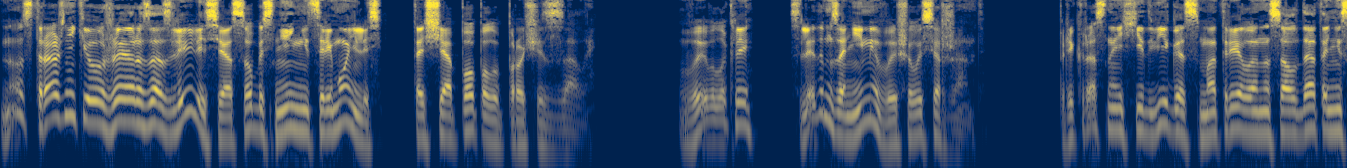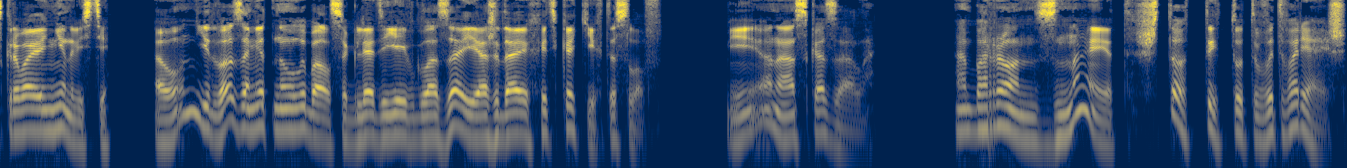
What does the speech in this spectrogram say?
Но стражники уже разозлились и особо с ней не церемонились, таща по полу прочь из залы. Выволокли, следом за ними вышел и сержант. Прекрасная Хидвига смотрела на солдата, не скрывая ненависти, а он едва заметно улыбался, глядя ей в глаза и ожидая хоть каких-то слов. И она сказала. «А барон знает, что ты тут вытворяешь?»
